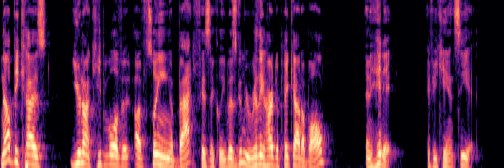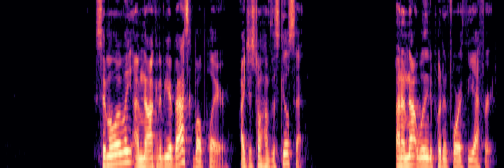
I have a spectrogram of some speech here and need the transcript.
Not because you're not capable of, of swinging a bat physically, but it's going to be really hard to pick out a ball and hit it if you can't see it. Similarly, I'm not going to be a basketball player. I just don't have the skill set. And I'm not willing to put in forth the effort.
